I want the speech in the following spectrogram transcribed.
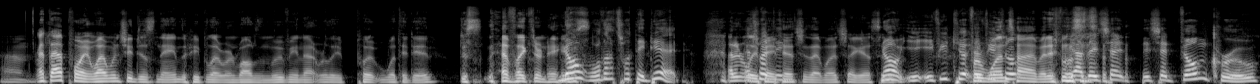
Um, At that point, why wouldn't you just name the people that were involved in the movie and not really put what they did? Just have like their names. No, well, that's what they did. I didn't really pay they- attention that much. I guess. No, If- you took for if you one took- time, I didn't. yeah, they said they said film crew.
